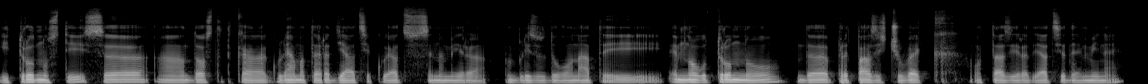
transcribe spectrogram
и трудности са а, доста така голямата радиация, която се намира в близост до Луната и е много трудно да предпазиш човек от тази радиация да я мине,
